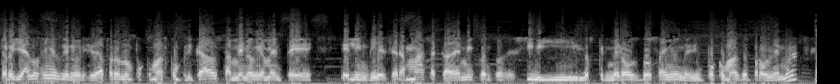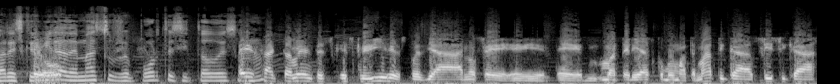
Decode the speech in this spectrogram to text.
Pero ya los años de universidad fueron un poco más complicados, también obviamente el inglés era más académico, entonces sí, los primeros dos años me di un poco más de problemas. Para escribir además tus reportes y todo eso. ¿no? Exactamente, escribir después ya, no sé, eh, eh, materias como matemáticas, física,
